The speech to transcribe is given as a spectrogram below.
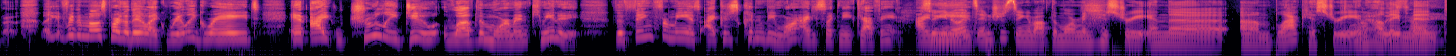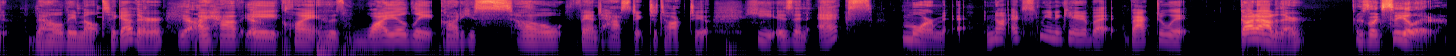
but like for the most part, though, they're like really great. And I truly do love the Mormon community. The thing for me is I just couldn't be more. I just like need caffeine. I so need. you know what's interesting about the Mormon history and the um, Black history and Oh, how they tell me. meant how they melt together. Yeah, I have yeah. a client who's wildly God, he's so fantastic to talk to. He is an ex Mormon, not excommunicated, but back to it, got out of there. He's like see you later.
